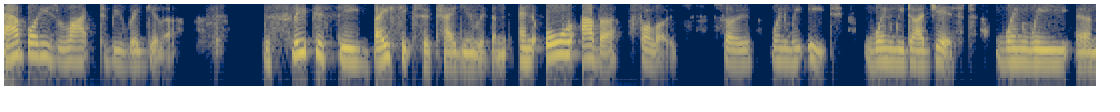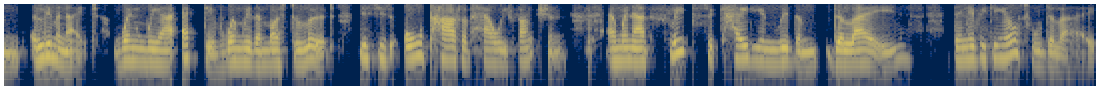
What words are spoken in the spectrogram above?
our bodies like to be regular. The sleep is the basic circadian rhythm, and all other follows. So when we eat, when we digest, when we um, eliminate, when we are active, when we're the most alert, this is all part of how we function. And when our sleep circadian rhythm delays, then everything else will delay.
